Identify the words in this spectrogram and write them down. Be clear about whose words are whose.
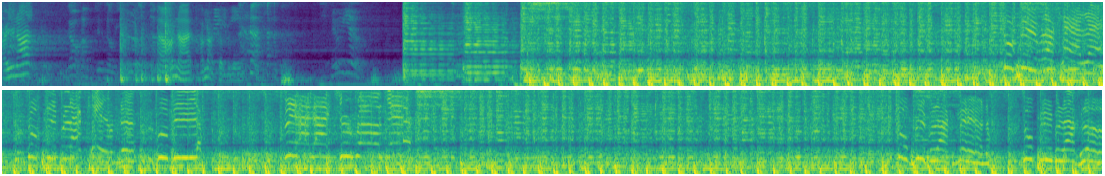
Speaker 1: Are you not?
Speaker 2: No, I'm just no. shut.
Speaker 1: No, I'm not. I'm not comfortable.
Speaker 3: Here we go.
Speaker 1: Love.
